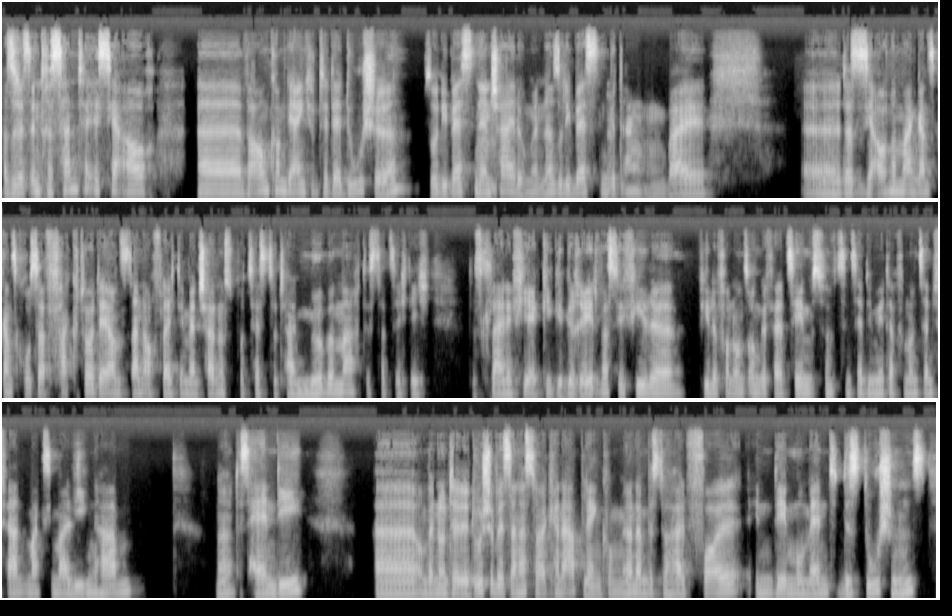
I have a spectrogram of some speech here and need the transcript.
Also das Interessante ist ja auch, äh, warum kommen die eigentlich unter der Dusche so die besten mhm. Entscheidungen, ne? so die besten ja. Gedanken? Weil äh, das ist ja auch nochmal ein ganz, ganz großer Faktor, der uns dann auch vielleicht im Entscheidungsprozess total mürbe macht, ist tatsächlich das kleine viereckige Gerät, was wir viele, viele von uns ungefähr 10 bis 15 Zentimeter von uns entfernt maximal liegen haben. Ne, das Handy. Äh, und wenn du unter der Dusche bist, dann hast du halt keine Ablenkung. Ne? Dann bist du halt voll in dem Moment des Duschens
